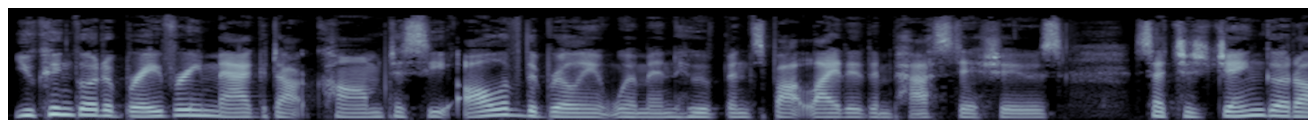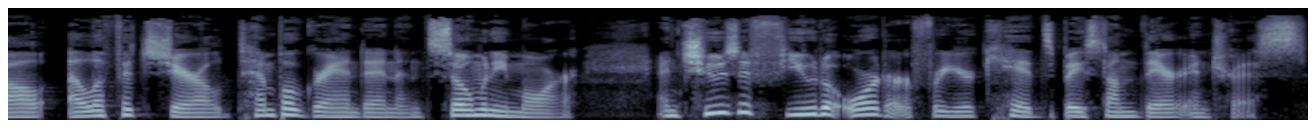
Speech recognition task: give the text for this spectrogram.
You can go to braverymag.com to see all of the brilliant women who have been spotlighted in past issues, such as Jane Goodall, Ella Fitzgerald, Temple Grandin, and so many more, and choose a few to order for your kids based on their interests.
